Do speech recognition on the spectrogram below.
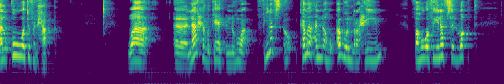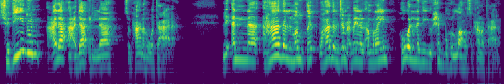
القوة في الحق. ولاحظوا كيف إنه هو في نفس كما أنه أب رحيم فهو في نفس الوقت شديد على أعداء الله سبحانه وتعالى. لأن هذا المنطق وهذا الجمع بين الأمرين هو الذي يحبه الله سبحانه وتعالى.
